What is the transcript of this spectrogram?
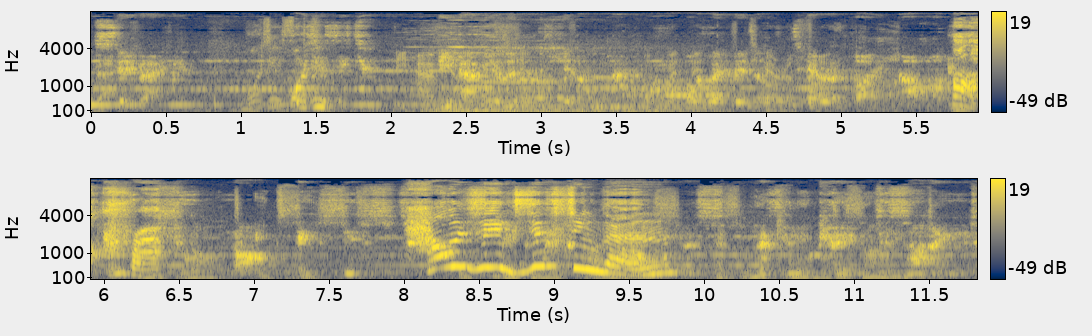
back. Stay back. What is What it? is it? The amulet of Kill, a weapon of terrifying power. Oh crap. How is it existing then? As Liu Kang designed.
